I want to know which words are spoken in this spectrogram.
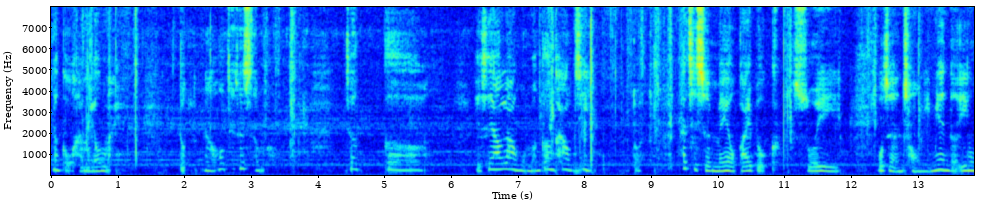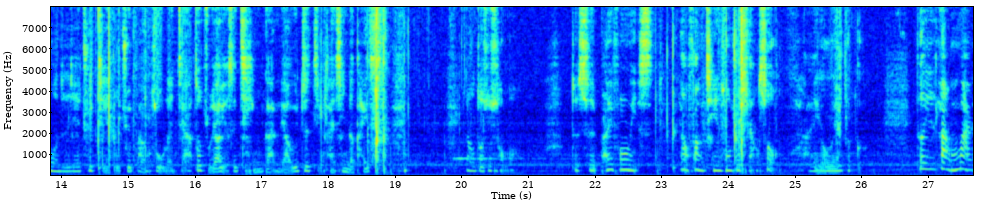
那个我还没有买。对，然后这是什么？这个也是要让我们更靠近。其实没有 guidebook，所以我只能从里面的英文直接去解读，去帮助人家。这主要也是情感疗愈自己，开心的开始。然后这是什么？这是 playfulness，要放轻松去享受。还有嘞，这个。这一浪漫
